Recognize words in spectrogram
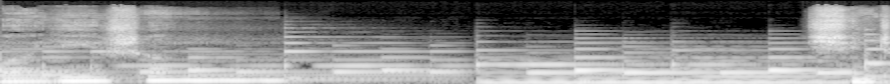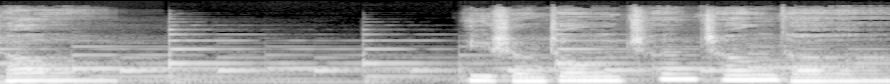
我一生，寻找一生中真正的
